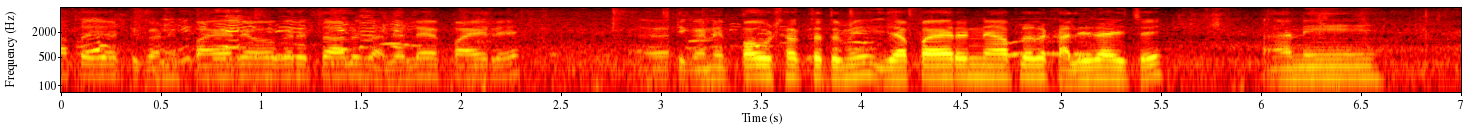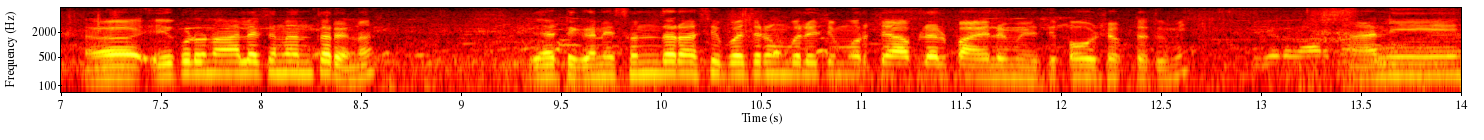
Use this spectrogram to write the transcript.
आता या ठिकाणी पायऱ्या वगैरे चालू झालेल्या आहे पायऱ्या. या ठिकाणी पाहू शकता तुम्ही या पायऱ्याने आपल्याला खाली जायचं आहे आणि इकडून आल्याच्यानंतर आहे ना या ठिकाणी सुंदर अशी बजरंगबलीची मूर्ती आपल्याला पाहायला मिळते पाहू शकता तुम्ही. आणि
